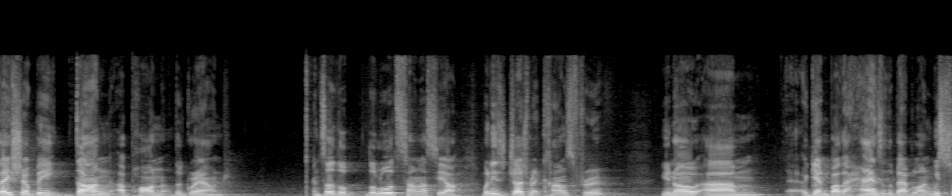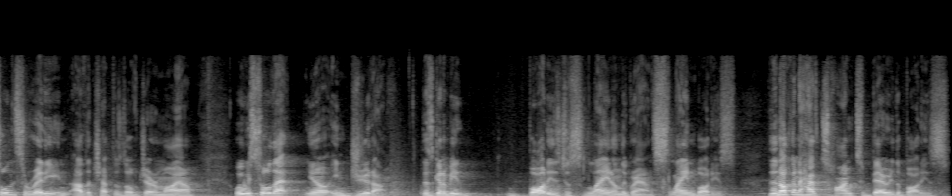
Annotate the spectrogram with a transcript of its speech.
They shall be dung upon the ground. And so the, the Lord's telling us here when his judgment comes through, you know, um, again, by the hands of the Babylon, we saw this already in other chapters of Jeremiah, where we saw that, you know, in Judah there's going to be bodies just laying on the ground, slain bodies. They're not going to have time to bury the bodies.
